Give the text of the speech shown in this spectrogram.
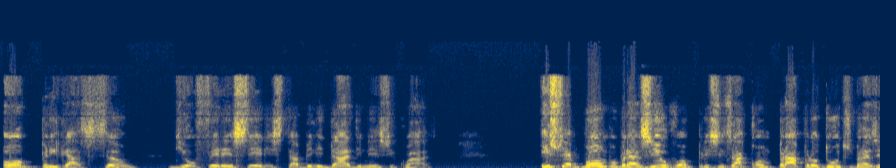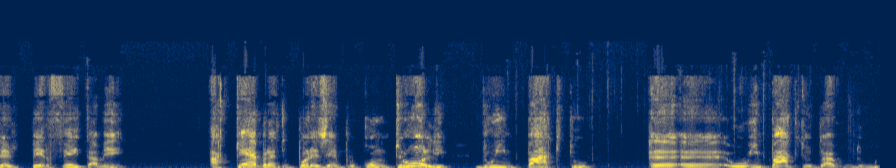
obrigação de oferecer estabilidade nesse quadro. Isso é bom para o Brasil, vou precisar comprar produtos brasileiros. Perfeitamente. A quebra de, por exemplo, controle do impacto, uh, uh, o impacto da, do,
